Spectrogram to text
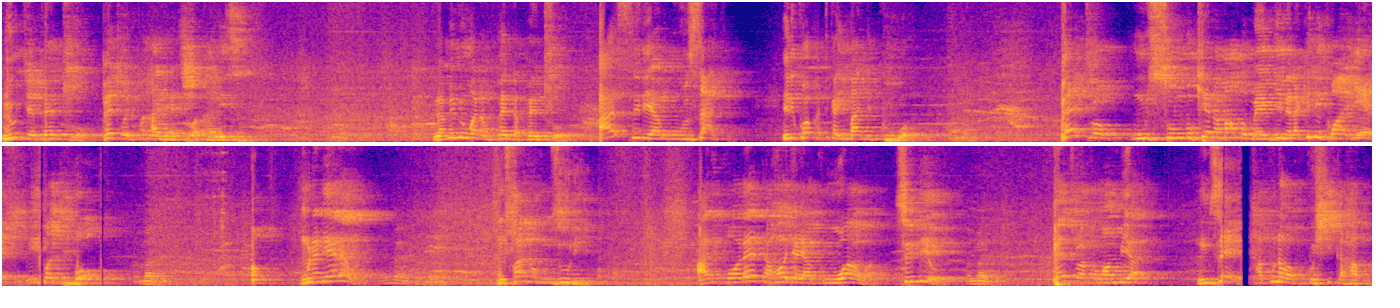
Nuje Petro. Petro mpaka aliachiwa kanisa, na mimi huwa nampenda Petro. Asili ya nguvu zake ilikuwa katika imani kubwa. Petro msumbukie na mambo mengine, lakini kwa Yesu ilikuwa kiboko. Mnanielewa? Mfano mzuri alipoleta hoja ya kuuawa, si ndio? Petro akamwambia mzee, hakuna wa kukushika hapa,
